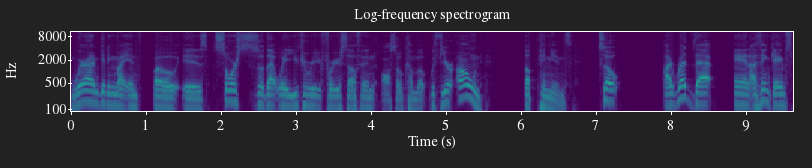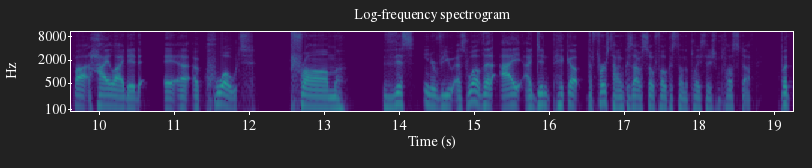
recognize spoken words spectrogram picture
where I'm getting my info is sourced so that way you can read it for yourself and also come up with your own opinions. So I read that and I think GameSpot highlighted a, a quote from this interview as well that I, I didn't pick up the first time because I was so focused on the PlayStation Plus stuff. But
